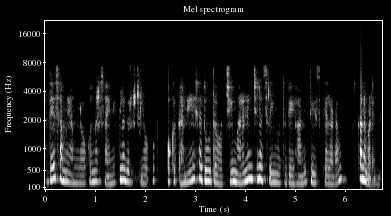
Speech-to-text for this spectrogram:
అదే సమయంలో కొందరు సైనికుల దృష్టిలో ఒక గణేష దూత వచ్చి మరణించిన శ్రీ మృతదేహాన్ని తీసుకెళ్ళడం కనబడింది.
